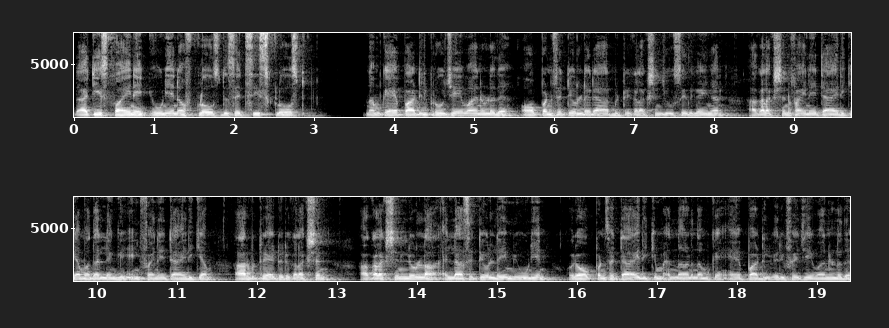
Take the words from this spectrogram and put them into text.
That is finite union of closed sets is closed നമുക്ക് എ പാർട്ടിൽ പ്രൂവ് ചെയ്യുവാനുള്ളത് ഓപ്പൺ സെറ്റുകളുടെ ഒരു ആർബിട്രറി കളക്ഷൻ ചൂസ് ചെയ്ത് കഴിഞ്ഞാൽ ആ കളക്ഷൻ ഫൈനൈറ്റ് ആയിരിക്കാം അതല്ലെങ്കിൽ ഇൻഫൈനൈറ്റ് ആയിരിക്കാം. ആർബിട്രറി ആയിട്ടൊരു കളക്ഷൻ ആ കളക്ഷനിലുള്ള എല്ലാ സെറ്റുകളുടെയും യൂണിയൻ ഒരു ഓപ്പൺ സെറ്റ് ആയിരിക്കും എന്നാണ് നമുക്ക് എ പാർട്ടിൽ വെരിഫൈ ചെയ്യുവാനുള്ളത്.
